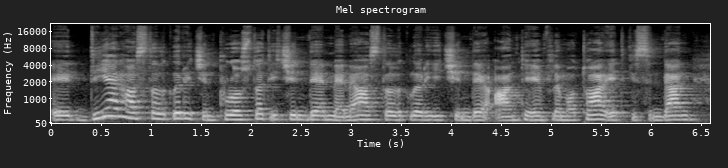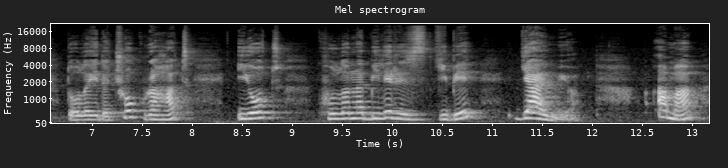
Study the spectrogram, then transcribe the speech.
e, diğer hastalıklar için prostat içinde, meme hastalıkları içinde antienflamatuar etkisinden dolayı da çok rahat iyot kullanabiliriz gibi gelmiyor. Ama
